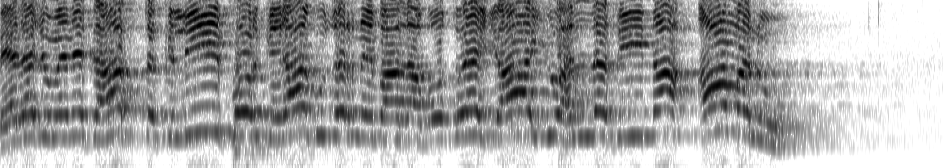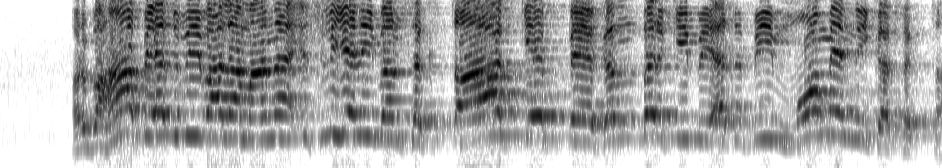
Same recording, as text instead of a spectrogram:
पहला जो मैंने कहा, तकलीफ़ और गिरा गुजरने वाला, वो तो है, या युहल्लदीना आमनू। और वहाँ बेअदबी वाला माना इसलिए नहीं बन सकता कि पैगंबर की बेअदबी मोमिन नहीं कर सकता।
